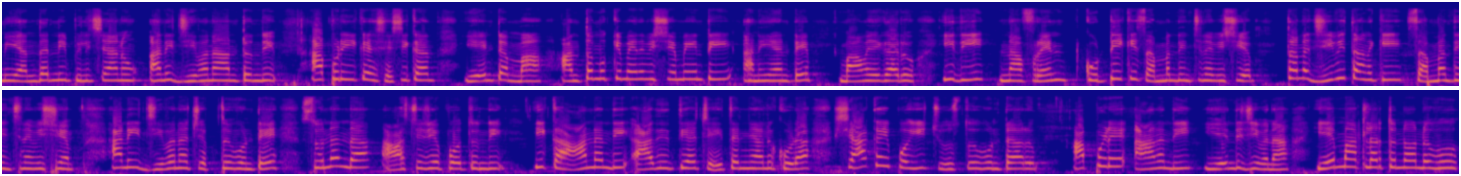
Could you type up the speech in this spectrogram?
మీ అందరినీ పిలిచాను అని జీవన అంటుంది. అప్పుడు ఇక శశికాంత్ ఏంటమ్మా? అంత ముఖ్యమైన విషయం ఏంటి? అని అంటే మామయ్య గారు ఇది నా ఫ్రెండ్ కుట్టికి సంబంధించిన విషయం. తన జీవితానికి సంబంధించిన విషయం అని జీవన చెప్తూ ఉంటే సునంద ఆశ్చర్యపోతుంది. ఇక ఆనంది ఆదిత్య చైతన్యాలు కూడా షాక్ అయిపోయి చూస్తూ ఉంటారు. అప్పుడే ఆనంది ఏంది జీవన ఏం మాట్లాడుతున్నావు నువ్వు?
